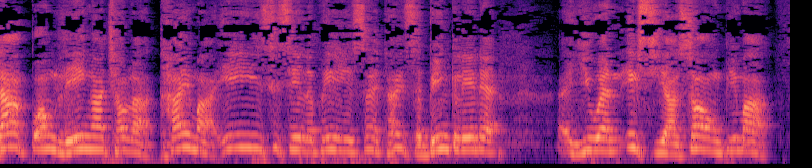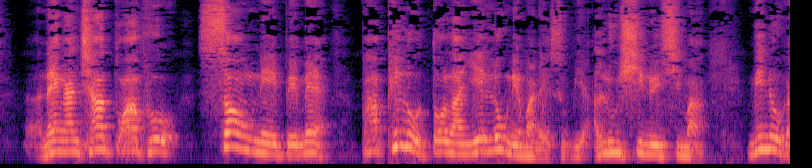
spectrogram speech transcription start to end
လာပေါင်း၄၅6လထိုင်းမှာအေးစစ်စစ်လဖေးဆိုင်ထိုင်းစပင်းကလေးနဲ့ UNHCR ဆောင်းပြီးမှနိုင်ငံခြားသွားဖို့စောင့်နေပေမဲ့ဘာဖြစ်လို့တော်လန်ရေးလုပ်နေမှာလဲဆိုပြီးအလူရှင်တွေစီမှာ မင်းတို့က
